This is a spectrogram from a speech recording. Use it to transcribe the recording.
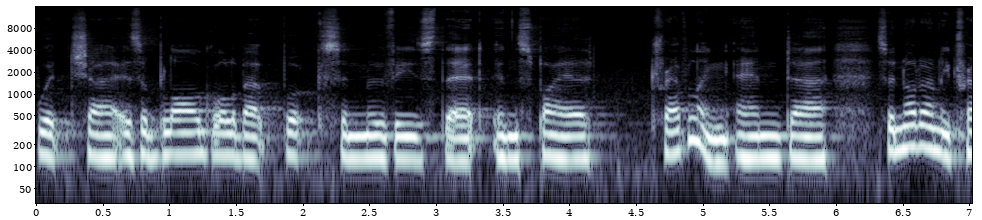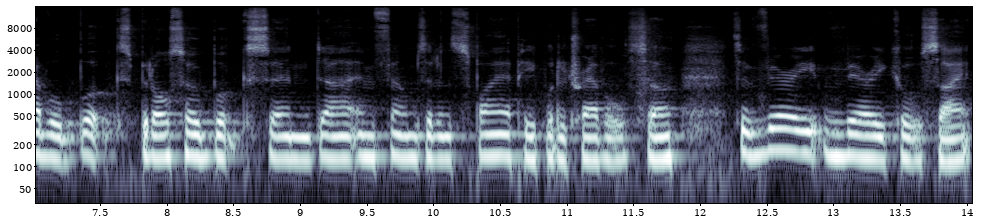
which uh, is a blog all about books and movies that inspire traveling. And uh, so not only travel books, but also books and, uh, and films that inspire people to travel. So it's a very, very cool site.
